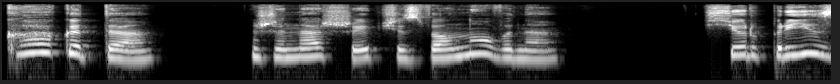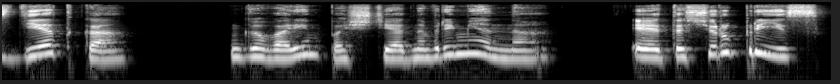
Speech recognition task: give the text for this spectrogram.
«Как это?» Жена шепчет взволнованно. «Сюрприз, детка!» Говорим почти одновременно. «Это сюрприз!»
